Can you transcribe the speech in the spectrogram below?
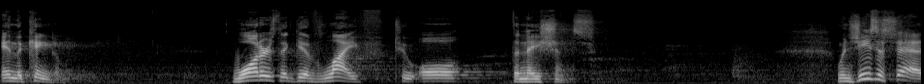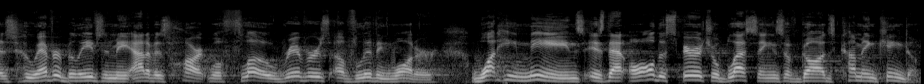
in the kingdom waters that give life to all the nations. When Jesus says, Whoever believes in me out of his heart will flow rivers of living water, what he means is that all the spiritual blessings of God's coming kingdom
